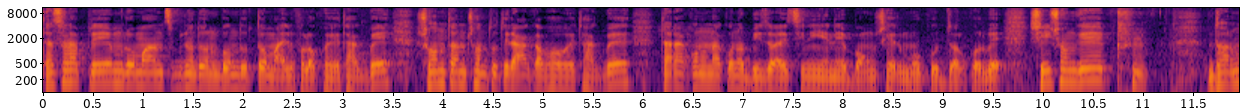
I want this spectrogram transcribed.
তাছাড়া প্রেম রোমান্স বিনোদন, বন্ধুত্ব মাইল ফলক হয়ে থাকবে, সন্তান সন্ততির আজ্ঞাবহ হয়ে থাকবে, তারা কোনো না কোনো বিজয় ছিনিয়ে এনে বংশের মুখ উজ্জ্বল করবে। সেই সঙ্গে ধর্ম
